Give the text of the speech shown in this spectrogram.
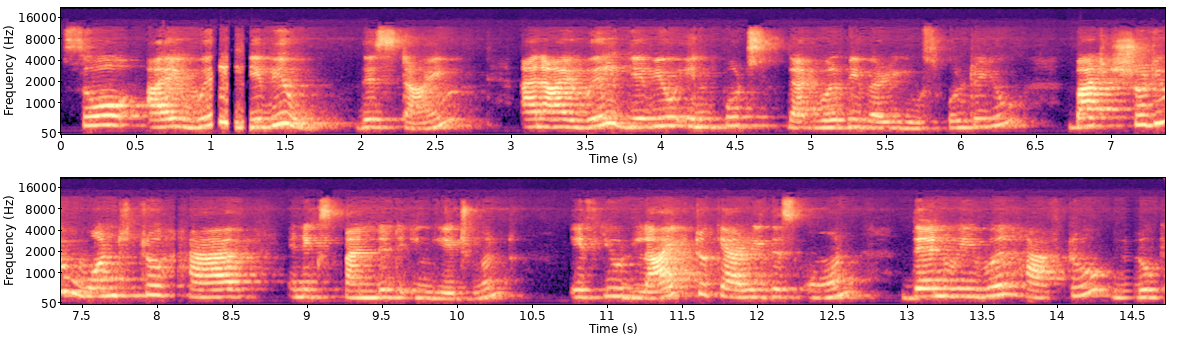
So I will give you this time and I will give you inputs that will be very useful to you. But should you want to have an expanded engagement, if you'd like to carry this on, then we will have to look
